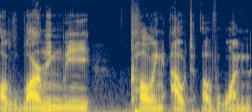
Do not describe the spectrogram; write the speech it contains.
alarmingly calling out of one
